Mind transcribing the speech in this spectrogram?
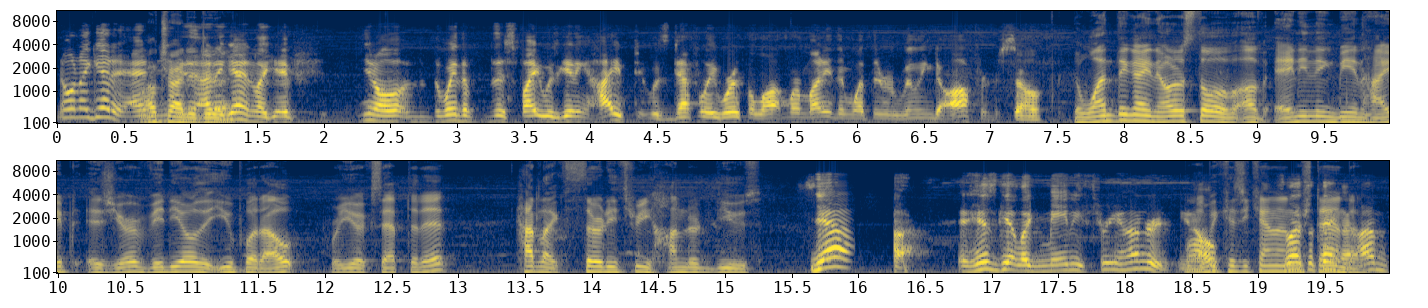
No, and I get it. And, I'll try to and, do it. again, like if you know the way the, this fight was getting hyped, it was definitely worth a lot more money than what they were willing to offer. So The one thing I noticed though of, of anything being hyped is your video that you put out where you accepted it had like 3,300 views. yeah, and his get like maybe 300. You Well, know, because you can't So that's the thing. understand. I'm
